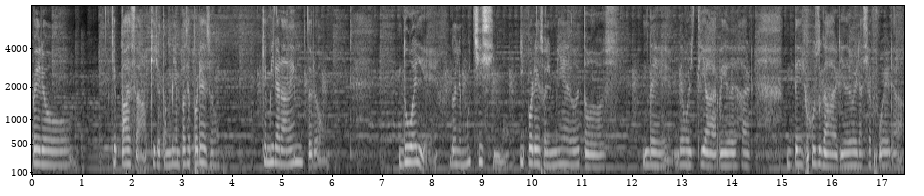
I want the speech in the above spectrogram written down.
Pero, ¿qué pasa? Que yo también pasé por eso. Que mirar adentro duele, duele muchísimo. Y por eso el miedo de todos de, de voltear y de dejar de juzgar y de ver hacia afuera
